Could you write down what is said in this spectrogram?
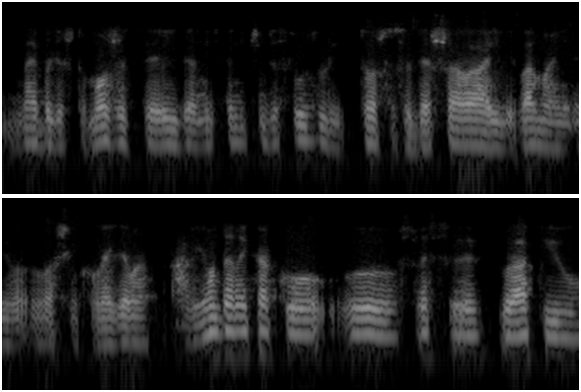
najbolje što možete i da niste ničim zaslužili to što se dešava ili vama ili vašim kolegama. Ali onda nekako uh, sve se vrati u,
